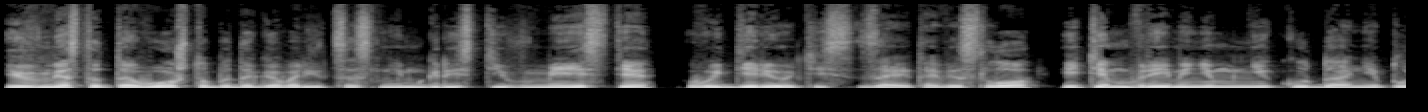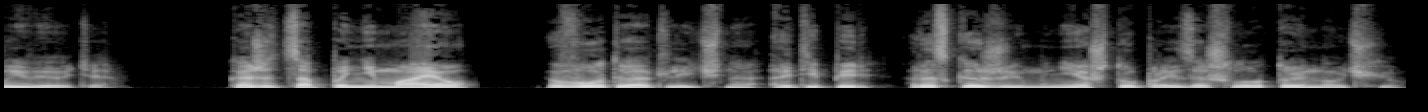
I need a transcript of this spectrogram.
И вместо того, чтобы договориться с ним грести вместе, вы деретесь за это весло и тем временем никуда не плывете. Кажется, понимаю. Вот и отлично. А теперь расскажи мне, что произошло той ночью.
